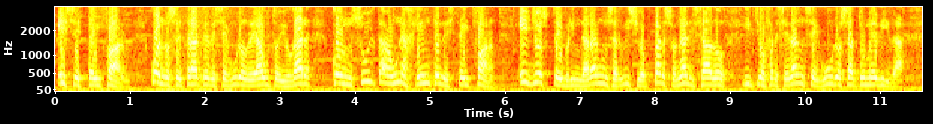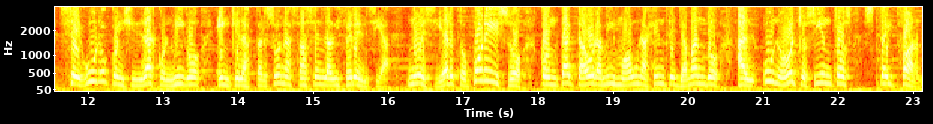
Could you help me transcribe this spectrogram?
es State Farm. Cuando se trate de seguro de auto y hogar, consulta a un agente de State Farm. Ellos te brindarán un servicio personalizado y te ofrecerán seguros a tu medida. Seguro coincidirás conmigo en que las personas hacen la diferencia. ¿No es cierto? Por eso, contacta ahora mismo a un agente llamando al 1-800 State Farm.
